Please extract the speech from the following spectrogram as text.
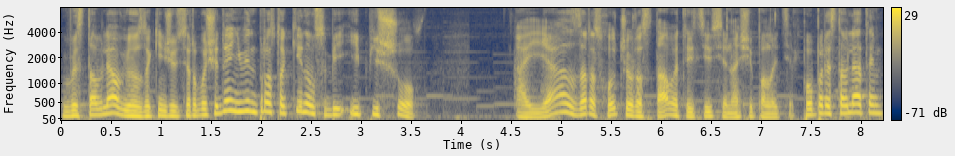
виставляв, його закінчився робочий день, він просто кинув собі і пішов. А я зараз хочу розставити ці всі наші палиці. Попереставляти,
